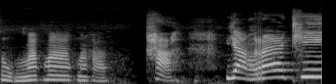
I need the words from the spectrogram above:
สูงมากๆนะคะ ค่ะ อย่างแรกที่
